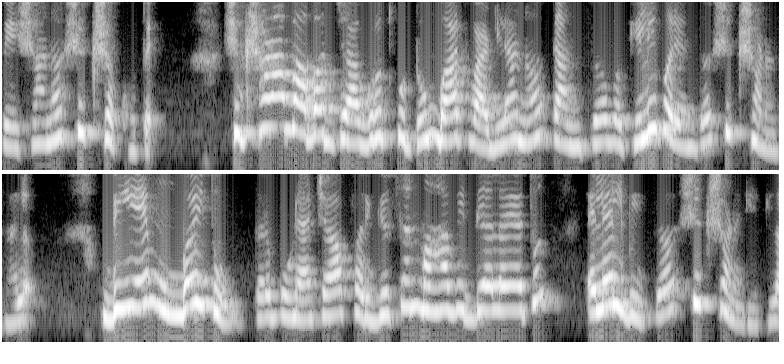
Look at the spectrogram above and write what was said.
पेशानं शिक्षक होते. शिक्षणाबाबत जागृत कुटुंबात वाढल्यानं त्यांचं वकिलीपर्यंत शिक्षण झालं. बी ए मुंबईतून तर पुण्याच्या फर्ग्युसन महाविद्यालयातून एल एल बीचं शिक्षण घेतलं.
